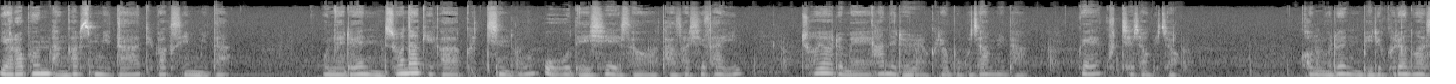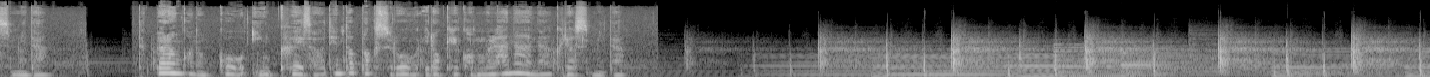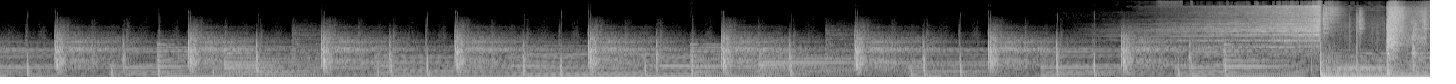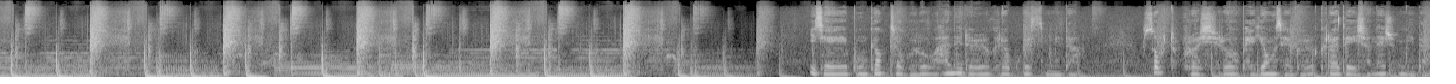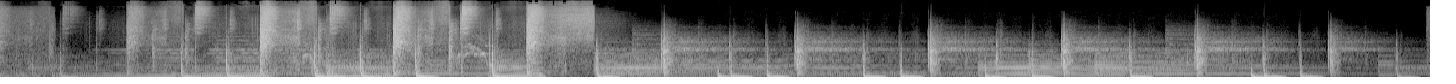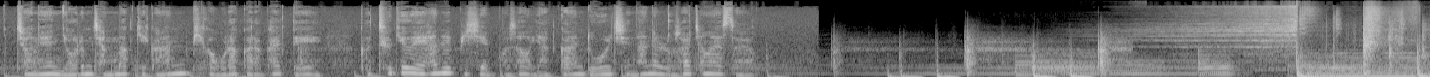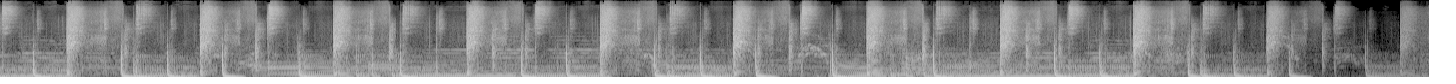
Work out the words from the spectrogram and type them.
여러분 반갑습니다. 듀박스입니다. 오늘은 소나기가 그친 후 오후 4시에서 5시 사이 초여름의 하늘을 그려보고자 합니다. 꽤 구체적이죠. 건물은 미리 그려놓았습니다. 특별한 건 없고 잉크에서 틴터박스로 이렇게 건물 하나하나 그렸습니다. 이제 본격적으로 하늘을 그려보겠습니다. 소프트 브러쉬로 배경색을 그라데이션 해줍니다. 저는 여름 장마 기간 비가 오락가락 할 때 그 특유의 하늘빛이 예뻐서 약간 노을진 하늘로 설정하였어요.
